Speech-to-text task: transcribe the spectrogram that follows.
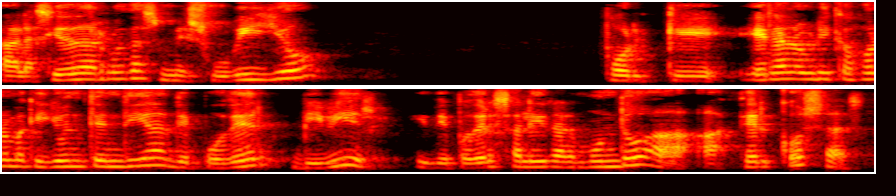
a la silla de ruedas me subí yo porque era la única forma que yo entendía de poder vivir y de poder salir al mundo a, hacer cosas.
